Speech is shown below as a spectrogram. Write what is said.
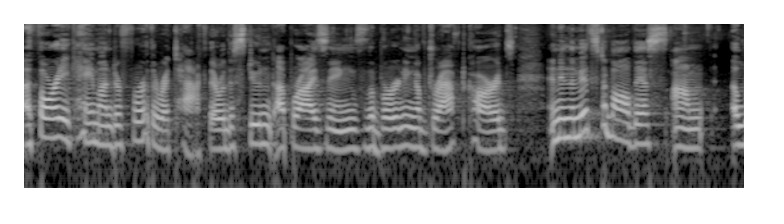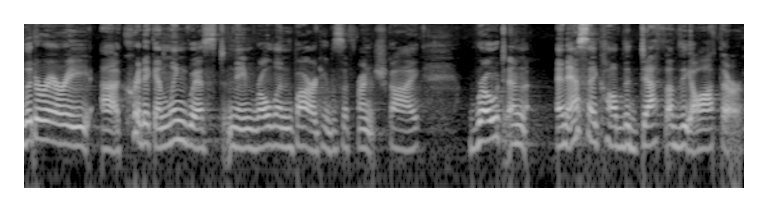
authority came under further attack. There were the student uprisings, the burning of draft cards, and in the midst of all this, um, a literary uh, critic and linguist named Roland Barthes, he was a French guy, wrote an, an essay called The Death of the Author.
